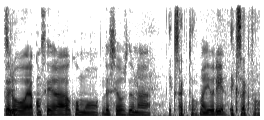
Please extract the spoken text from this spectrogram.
pero era considerada como deseos de una Exacto. mayoría. Exacto.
